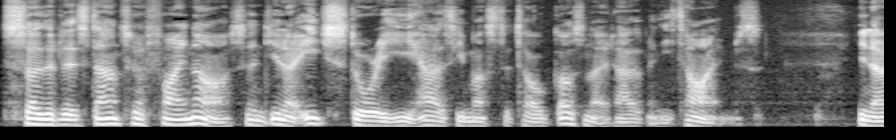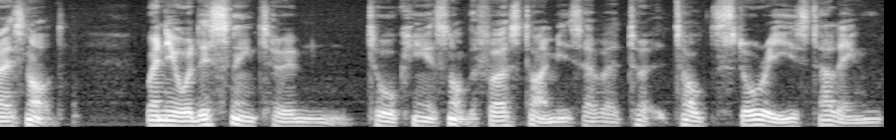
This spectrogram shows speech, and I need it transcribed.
so that it's down to a fine art. And, you know, each story he has, he must have told God knows how many times. You know, it's not when you're listening to him talking, it's not the first time he's ever told the story he's telling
